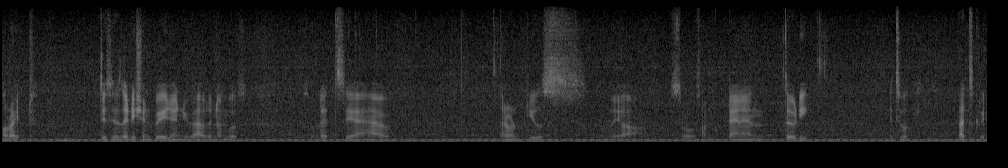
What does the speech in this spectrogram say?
Alright this is the addition page and you have the numbers. So let's say I have I don't use yeah so some 10 and 30 it's working. That's great.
